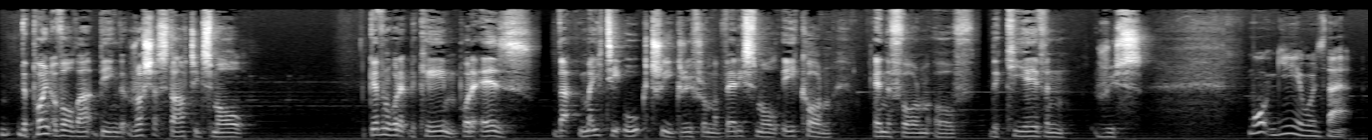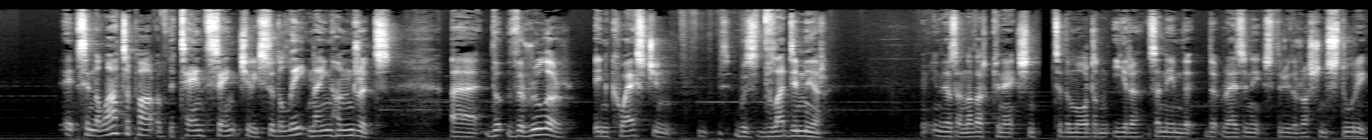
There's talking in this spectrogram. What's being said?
The point of all that being that Russia started small. Given what it became, what it is, that mighty oak tree grew from a very small acorn in the form of the Kievan Rus. What year was that? It's in the latter part of the 10th century, so the late 900s. Uh, the, the ruler in question was Vladimir. There's another connection to the modern era. It's a name that, that resonates through the Russian story.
